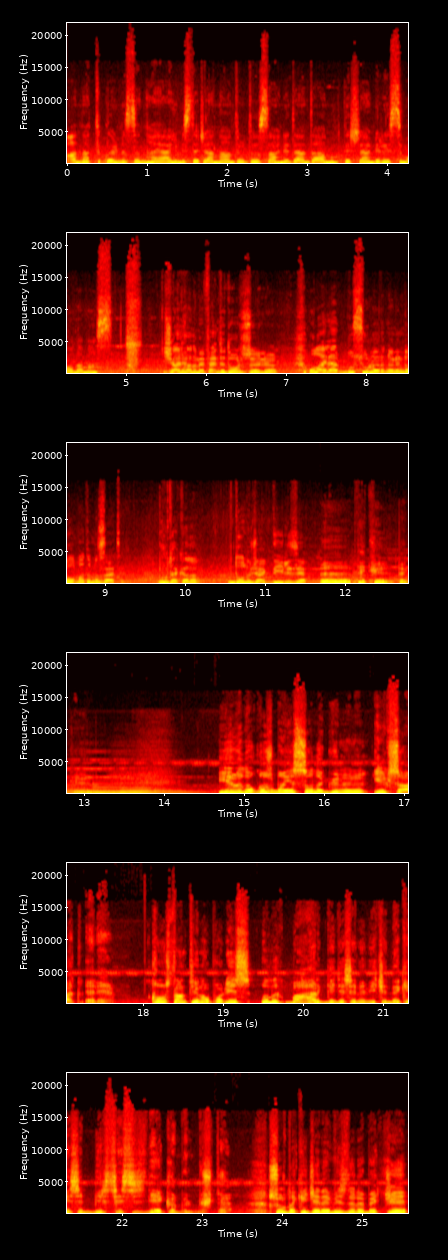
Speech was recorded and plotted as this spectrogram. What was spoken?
Anlattıklarınızın hayalimizde canlandırdığı sahneden daha muhteşem bir resim olamaz. Jale hanımefendi doğru söylüyor. Olaylar bu surların önünde olmadı mı zaten? Burada kalalım. Donacak değiliz ya. Ee, peki, peki. 29 Mayıs Salı gününün ilk saatleri. Konstantinopolis ılık bahar gecesinin içinde kesin bir sessizliğe gömülmüştü. Surdaki Cenevizli nöbetçi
